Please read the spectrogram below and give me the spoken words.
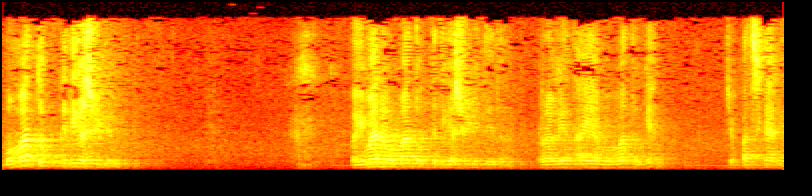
mematuk ketika sujud bagaimana mematuk ketika sujud itu pernah lihat ayam mematuk ya cepat sekali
